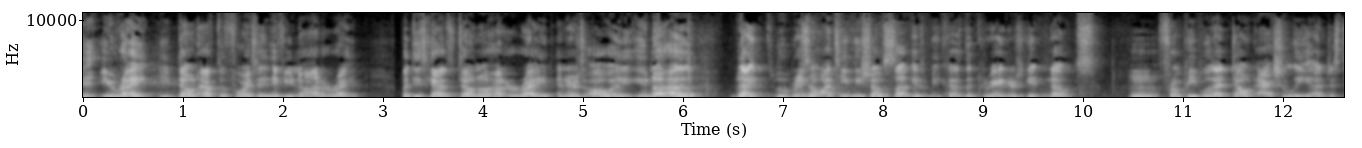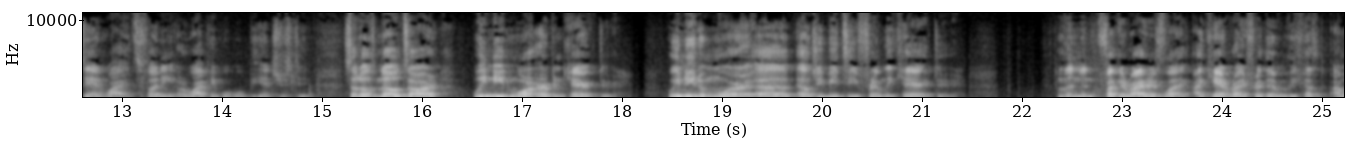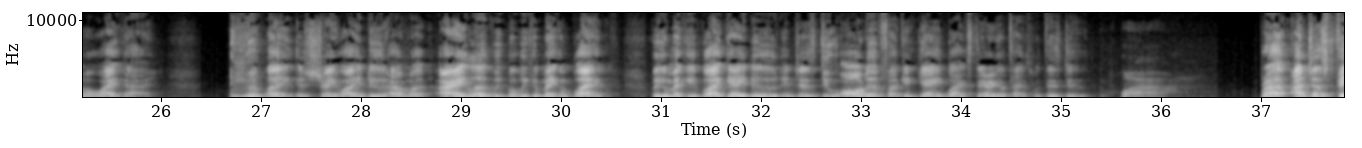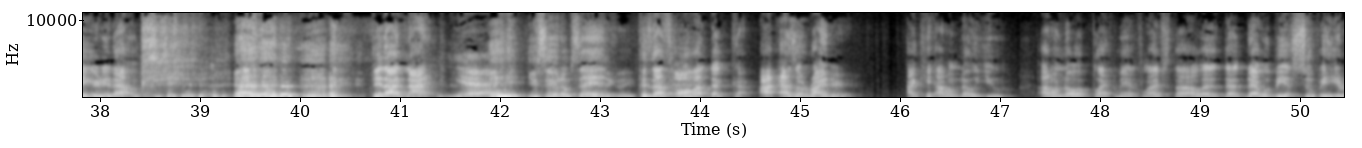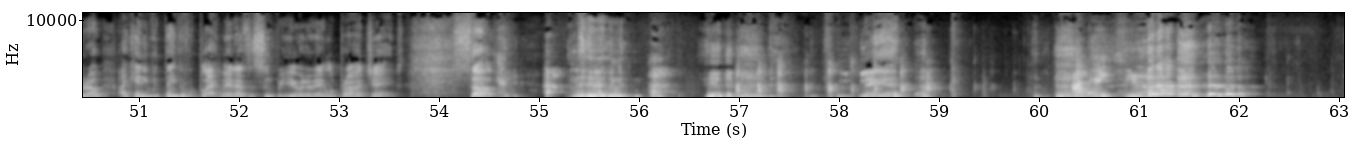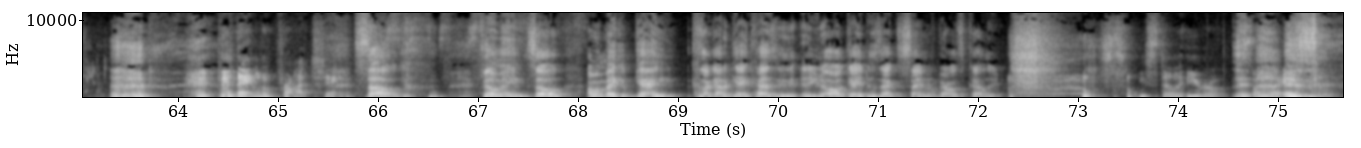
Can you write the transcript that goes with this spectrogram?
It- you're right. You don't have to force it if you know how to write. But these cats don't know how to write, and there's always you know how like the reason why TV shows suck is because the creators get notes Mm. from people that don't actually understand why it's funny or why people will be interested. So those notes are: we need more urban character. We need a more uh, LGBT friendly character. And then the fucking writers like, I can't write for them because I'm a white guy. like a straight white dude. How am I? All right, look, we, but we can make him black. We can make a black gay dude and just do all the fucking gay black stereotypes with this dude. Wow. Bruh, I just figured it out. Did I not? Yeah. you see what I'm saying? Because that's all I, that, I. As a writer, I can't. I don't know you. I don't know a black man's lifestyle that, that that would be a superhero. I can't even think of a black man as a superhero that ain't LeBron James. So, nigga, hate you. that ain't LeBron James. so, feel me? So I'm gonna make him gay because I got a gay cousin, and you know all gay dudes act the same regardless of color. so he's still a hero. in some way. It's-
